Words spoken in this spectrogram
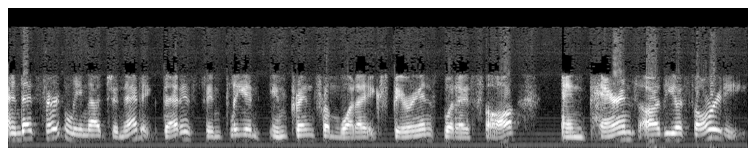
And that's certainly not genetic. That is simply an imprint from what I experienced, what I saw. And parents are the authority.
